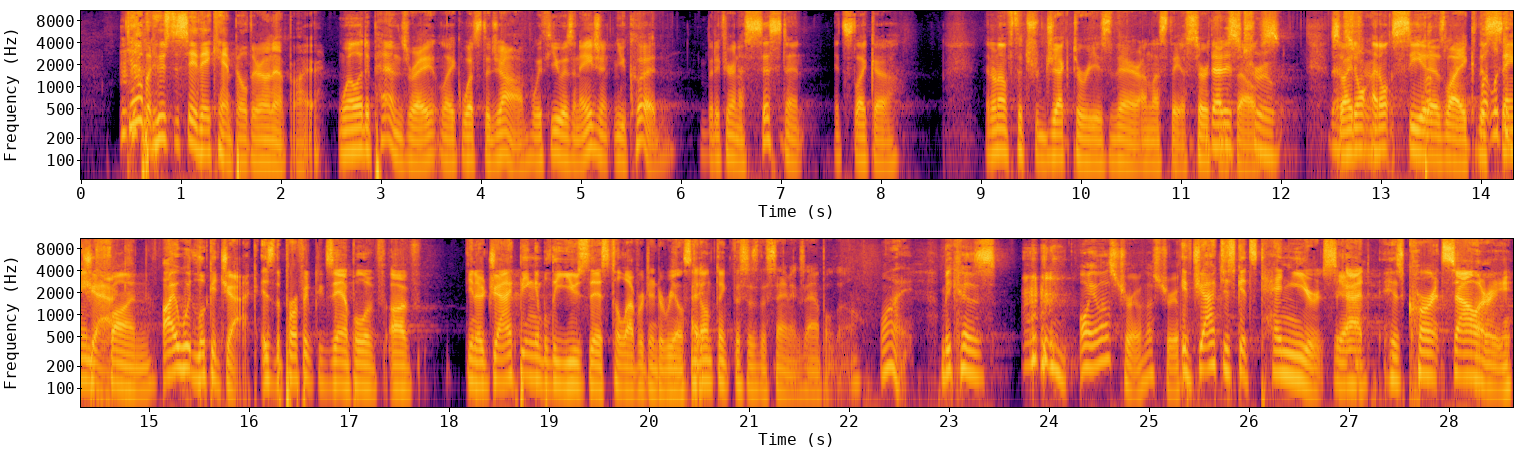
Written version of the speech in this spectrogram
yeah, but who's to say they can't build their own empire? Well, it depends, right? Like, what's the job? With you as an agent, you could. But if you're an assistant, it's like a. I don't know if the trajectory is there unless they assert That is themselves. That is true. so I don't. true. I don't see it as like the but look at same fun. I would look at Jack as the perfect example of of you know Jack being able to use this to leverage into real estate. I don't think this is the same example, though, why. because. oh yeah, that's true. That's true. if Jack just gets 10 years Yeah. at his current salary,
